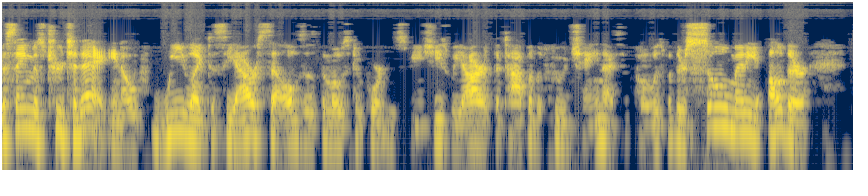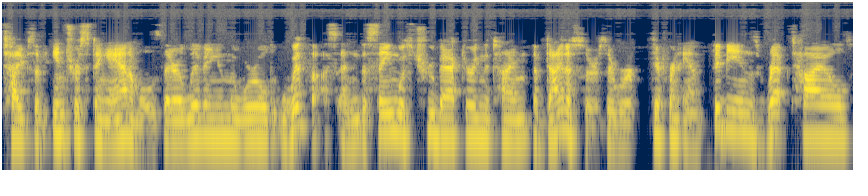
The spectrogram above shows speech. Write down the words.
the same is true today. You know, we like to see ourselves as the most important species. We are at the top of the food chain, I suppose, but there's so many other types of interesting animals that are living in the world with us. And the same was true back during the time of dinosaurs. There were different amphibians, reptiles,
